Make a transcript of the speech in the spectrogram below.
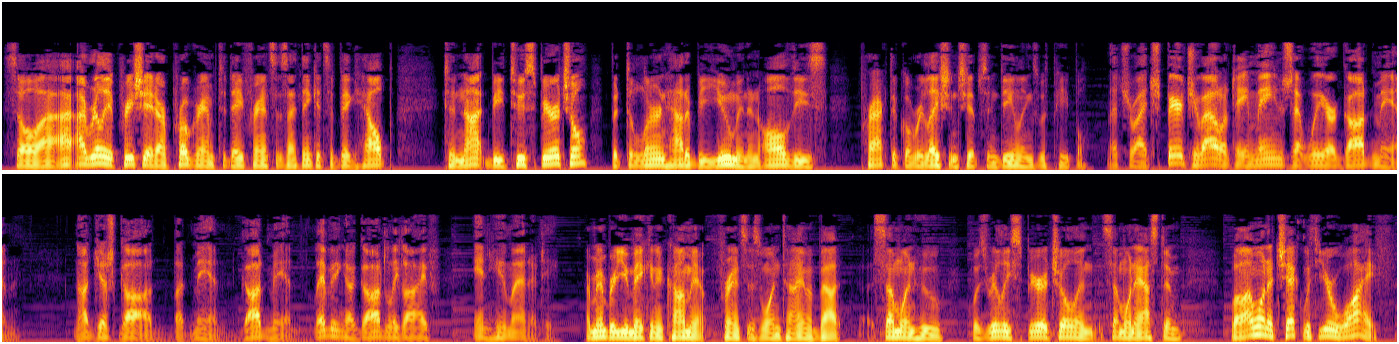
So uh, I really appreciate our program today, Francis. I think it's a big help to not be too spiritual, but to learn how to be human in all these practical relationships and dealings with people. That's right. Spirituality means that we are God men. Not just God, but men. God men. Living a godly life in humanity. I remember you making a comment, Francis, one time about someone who was really spiritual and someone asked him, Well, I want to check with your wife.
